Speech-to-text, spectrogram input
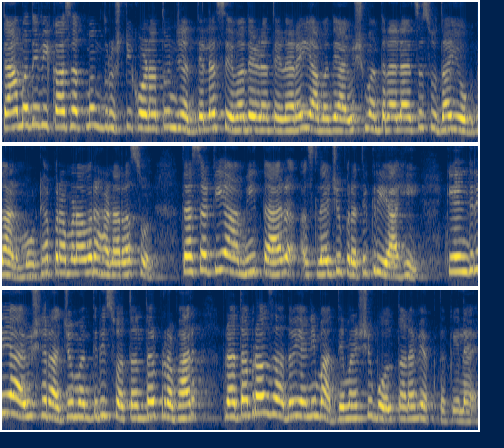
त्यामध्ये विकासात्मक दृष्टिकोनातून जनतेला सेवा देण्यात येणार आहे. यामध्ये आयुष मंत्रालयाचं सुद्धा योगदान मोठ्या प्रमाणावर राहणार असून त्यासाठी आम्ही तयार असल्याची प्रतिक्रियाही केंद्रीय आयुष राज्यमंत्री स्वतंत्र प्रभार प्रतापराव जाधव यांनी माध्यमांशी बोलताना व्यक्त केलाय.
